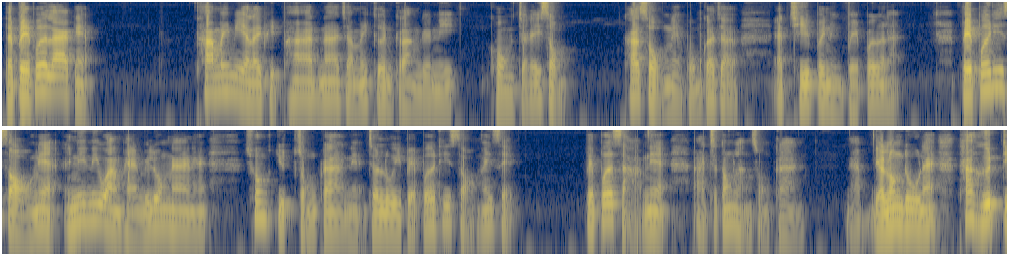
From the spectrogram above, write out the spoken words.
แต่ paper แรกเนี่ย ถ้าไม่มีอะไรผิดพลาดน่าจะไม่เกินกลางเดือนนี้ คงจะได้ส่ง ถ้าส่งเนี่ย ผมก็จะ achieve ไป1 paper แล้ว paper ที่ 2 เนี่ยนี่นี่วางแผนไว้ล่วงหน้านะฮะ ช่วงหยุดสงกรานต์เนี่ย จะลุย paper ที่ 2 ให้เสร็จ paper 3เนี่ย อาจจะต้องหลังสงกรานต์ นะครับเดี๋ยวลองดูนะ ถ้าฮึดจ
